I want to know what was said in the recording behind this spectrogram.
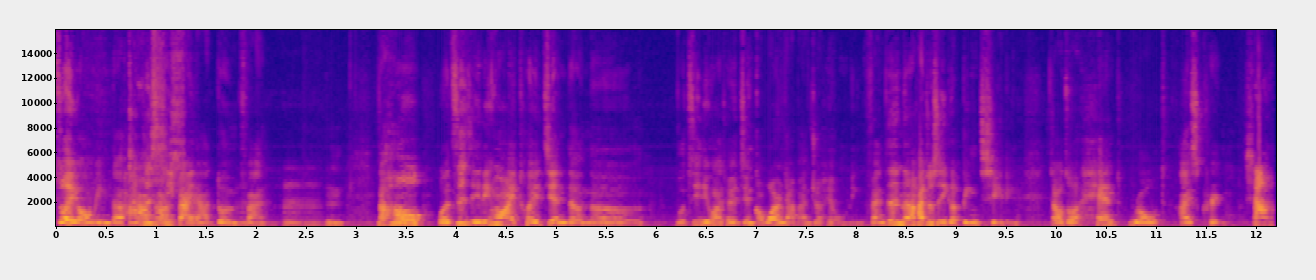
最有名的，好像是西班牙炖饭。嗯嗯嗯。然后我自己另外推荐的呢，我自己另外推荐，搞不好人家本来就很有名。反正呢，它就是一个冰淇淋，叫做 hand rolled ice cream。像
